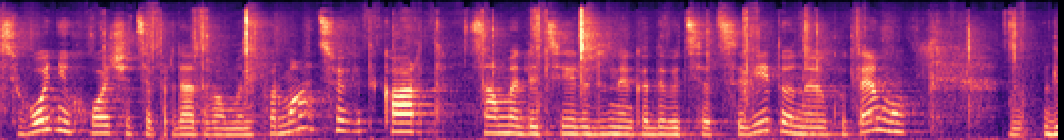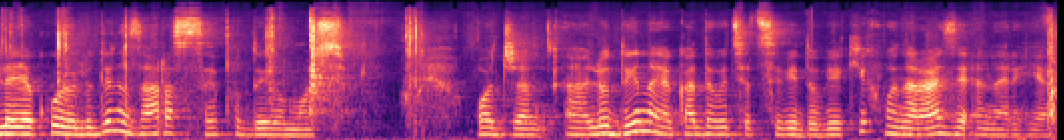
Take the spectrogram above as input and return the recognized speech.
Сьогодні хочеться передати вам інформацію від карт саме для цієї людини, яка дивиться це відео, на яку тему, для якої людини зараз все подивимось. Отже, е, людина, яка дивиться це відео, в яких ви наразі енергіях?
